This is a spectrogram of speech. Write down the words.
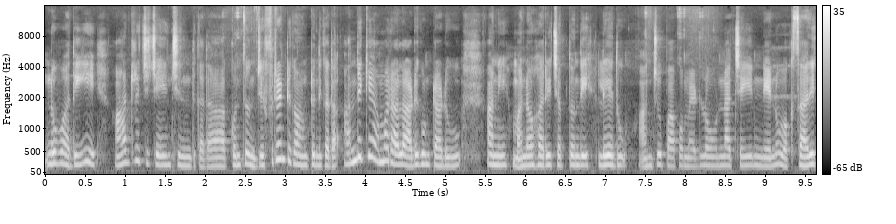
నువ్వు అది ఆర్డర్ ఇచ్చి చేయించింది కదా కొంచెం డిఫరెంట్గా ఉంటుంది కదా అందుకే అమర్ అలా అడుగుంటాడు అని మనోహరి చెప్తుంది. లేదు అంజు పాప మెడలో ఉన్న చైన్ నేను ఒకసారి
